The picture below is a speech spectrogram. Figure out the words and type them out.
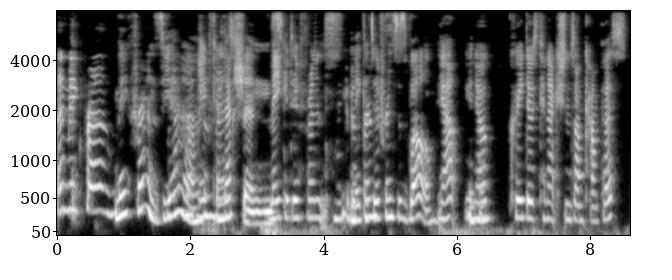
And make friends. Make friends, yeah. Make friends. connections. make a difference. Make a Make a difference as well. Yeah, you Mhm. know, create those connections on campus.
